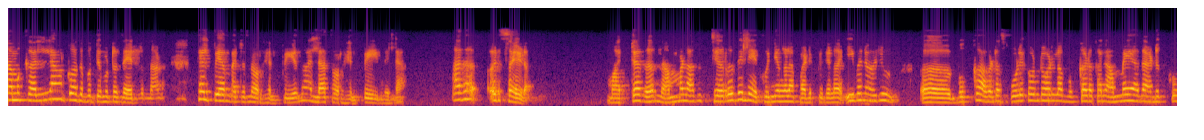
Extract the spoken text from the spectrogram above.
നമുക്ക് എല്ലാവർക്കും അത് ബുദ്ധിമുട്ട് നേരിടുന്നതാണ്. ഹെൽപ്പ് ചെയ്യാൻ പറ്റുന്നവർ ഹെൽപ്പ് ചെയ്യുന്നു അല്ലാത്തവർ ഹെൽപ്പ് ചെയ്യുന്നില്ല. അത് ഒരു സൈഡ് മറ്റത് നമ്മളത് ചെറുതിലെ കുഞ്ഞുങ്ങളെ പഠിപ്പിക്കണം. ഇവൻ ഒരു ബുക്ക് അവിടെ സ്കൂളിൽ കൊണ്ടുപോകുന്ന ബുക്ക് എടുക്കാൻ അമ്മയെ അത് എടുക്കൂ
